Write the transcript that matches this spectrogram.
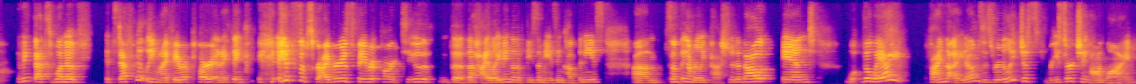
I think that's one of it's definitely my favorite part and i think it's subscribers favorite part too the, the, the highlighting of these amazing companies um, something i'm really passionate about and w- the way i find the items is really just researching online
